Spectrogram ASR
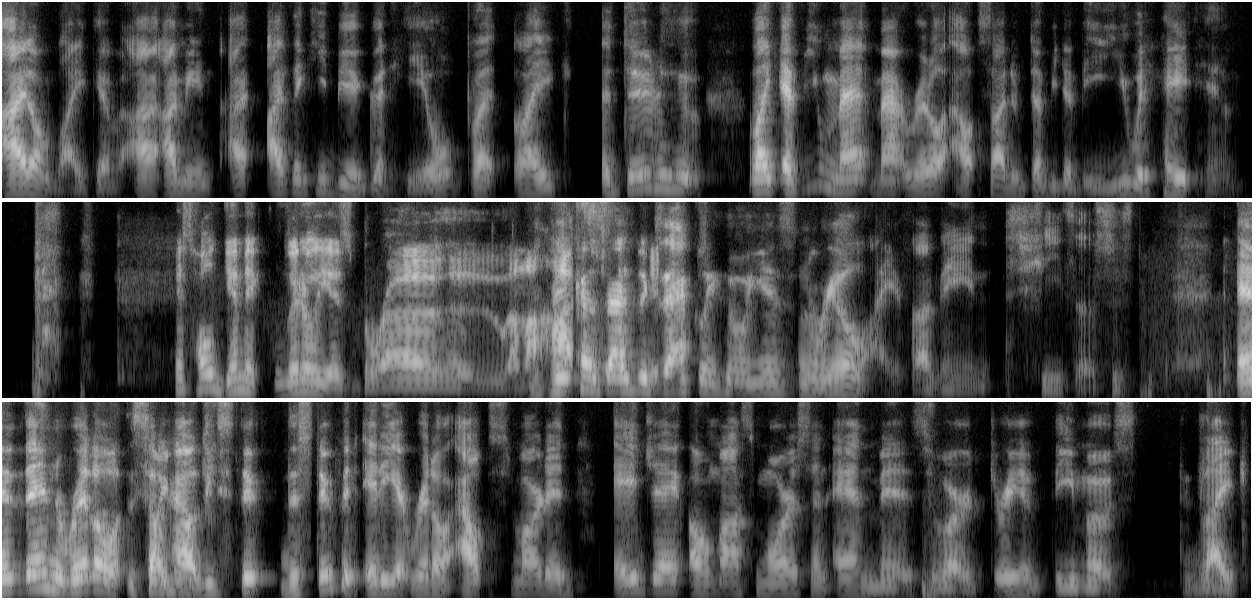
I don't like him. I, I mean, I, I think he'd be a good heel, but like a dude who, like, if you met Matt Riddle outside of WWE, you would hate him His whole gimmick literally is, bro. I'm a hot because that's shit." exactly who he is in real life. I mean, Jesus. And then Riddle somehow Like- the stu- the stupid idiot Riddle outsmarted AJ, Omos, Morrison, and Miz, who are three of the most like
